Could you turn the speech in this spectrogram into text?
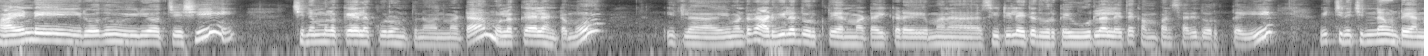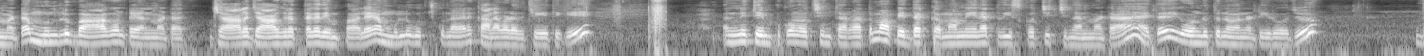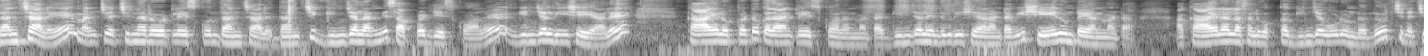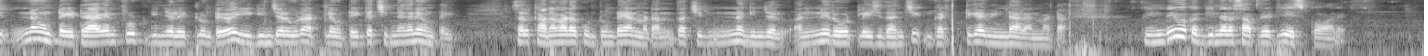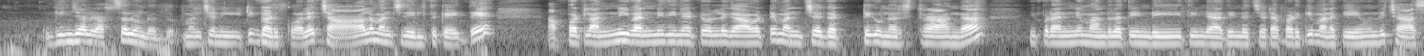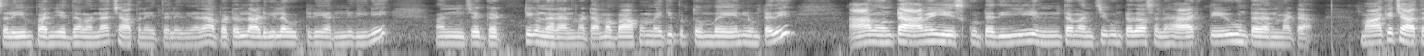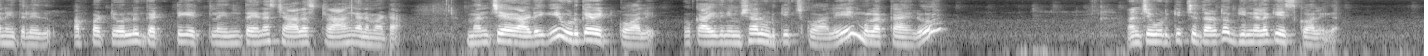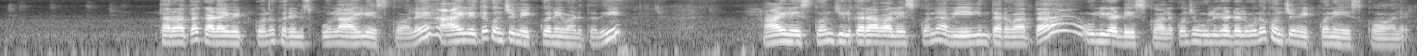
Hi అండి. ఈరోజు video వచ్చేసి చిన్న ములక్కాయల కూర వండుతున్నాం అనమాట ములక్కాయలు అంటాము. ఇట్లా ఏమంటారు? అడవిలో దొరుకుతాయి అనమాట ఇక్కడ మన సిటీలో అయితే దొరకాయి ఊర్లలో అయితే కంపల్సరీ దొరుకుతాయి. ఇవి చిన్న చిన్నగా ఉంటాయి అనమాట ముళ్ళు బాగా ఉంటాయి అనమాట చాలా జాగ్రత్తగా తెంపాలి. ఆ ముళ్ళు గుచ్చుకున్నా కానీ కనబడదు చేతికి. అన్నీ తెంపుకొని వచ్చిన తర్వాత మా పెద్దక్క మా మేనత్త తీసుకొచ్చి ఇచ్చిందనమాట అయితే ఇక వండుతున్నాం అన్నట్టు ఈరోజు. దంచాలి మంచిగా చిన్న రోట్లు వేసుకొని దంచాలి. దంచి గింజలన్నీ సపరేట్ చేసుకోవాలి. గింజలు తీసేయాలి. కాయలు ఒక్కటి ఒక దాంట్లో వేసుకోవాలన్నమాట. గింజలు ఎందుకు తీసేయాలంటే అవి షేడ్ ఉంటాయి అన్నమాట. ఆ కాయలలో అసలు ఒక్క గింజ కూడా ఉండదు. చిన్న చిన్నగా ఉంటాయి. డ్రాగన్ ఫ్రూట్ గింజలు ఎట్లుంటాయో ఈ గింజలు కూడా అట్లే ఉంటాయి. ఇంకా చిన్నగానే ఉంటాయి. అసలు కనబడకుంటుంటాయి అనమాట అంత చిన్న గింజలు. అన్ని రోట్లు వేసి దంచి గట్టిగా విండాలన్నమాట. పిండి ఒక గిన్నెలో సపరేట్ చేసుకోవాలి గింజలు అస్సలు ఉండొద్దు. మంచిగా నీట్గా కడుక్కోవాలి. చాలా మంచిది హెల్త్కి అయితే అప్పట్లో అన్నీ ఇవన్నీ తినేటోళ్ళు కాబట్టి మంచిగా గట్టిగా ఉన్నారు స్ట్రాంగ్గా. ఇప్పుడు అన్ని మందుల తిండి తిండి ఆ తిండి వచ్చేటప్పటికి మనకి ఏముంది? చా అసలు ఏం పని చేద్దామన్నా చేతనైతలేదు కదా. అప్పటోళ్ళు అడవిలో పుట్టినవి అన్నీ తిని మంచిగా గట్టిగా ఉన్నారనమాట మా బాపమ్మ అయితే ఇప్పుడు తొంభై ఏళ్ళు ఉంటుంది. ఆమె వంట ఆమె చేసుకుంటుంది. ఎంత మంచిగా ఉంటుందో అసలు యాక్టివ్గా ఉంటుంది అనమాట మాకే చేతనైతలేదు అప్పటి వాళ్ళు గట్టిగా ఎట్లా ఎంతైనా చాలా స్ట్రాంగ్ అనమాట మంచిగా అడిగి ఉడకబెట్టుకోవాలి. ఒక ఐదు నిమిషాలు ఉడికించుకోవాలి ములక్కాయలు. మంచిగా ఉడికించిన తర్వాత ఒక గిన్నెలకు వేసుకోవాలి ఇక. తర్వాత కడాయి పెట్టుకొని ఒక రెండు స్పూన్ల ఆయిల్ వేసుకోవాలి. ఆయిల్ అయితే కొంచెం ఎక్కువనే పడుతుంది. ఆయిల్ వేసుకొని జీలకర్ర ఆవాలు వేసుకొని అవి వేగిన తర్వాత ఉల్లిగడ్డ వేసుకోవాలి. కొంచెం ఉల్లిగడ్డలు కూడా కొంచెం ఎక్కువనే వేసుకోవాలి.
